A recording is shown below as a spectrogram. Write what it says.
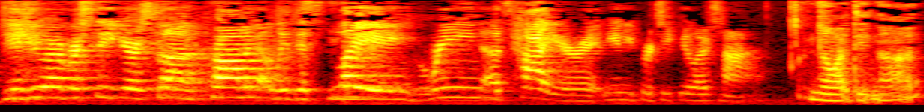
Did you ever see your son prominently displaying green attire at any particular time? No, I did not.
